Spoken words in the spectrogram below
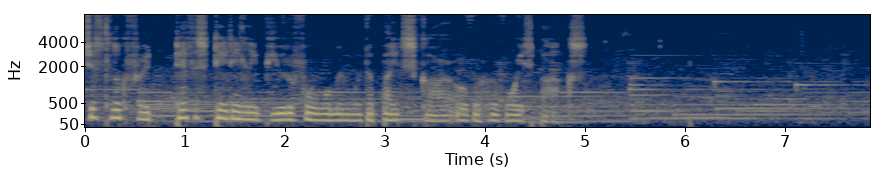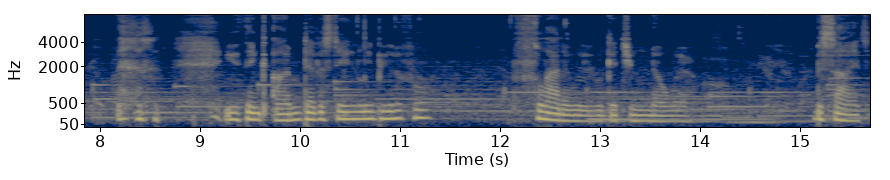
just look for a devastatingly beautiful woman with a bite scar over her voice box. you think I'm devastatingly beautiful? Flattery will get you nowhere. Besides,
